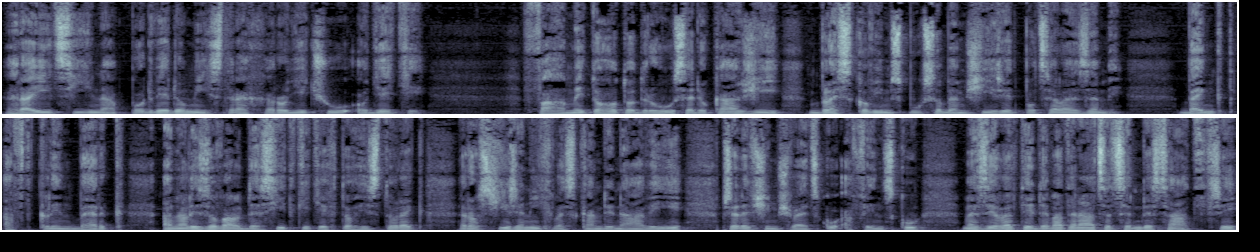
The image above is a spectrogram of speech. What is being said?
hrající na podvědomý strach rodičů o děti. Fámy tohoto druhu se dokáží bleskovým způsobem šířit po celé zemi – Bengt a Klinberg analyzoval desítky těchto historek rozšířených ve Skandinávii, především Švédsku a Finsku, mezi lety 1973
